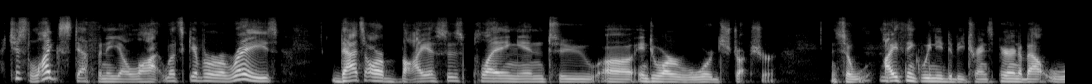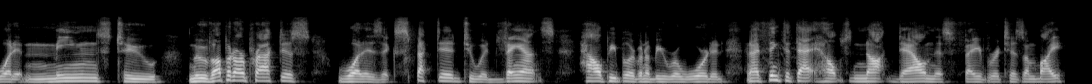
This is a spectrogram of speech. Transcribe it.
I just like Stephanie a lot. Let's give her a raise. That's our biases playing into uh, into our reward structure. And so I think we need to be transparent about what it means to move up at our practice, what is expected to advance, how people are going to be rewarded. And I think that that helps knock down this favoritism by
